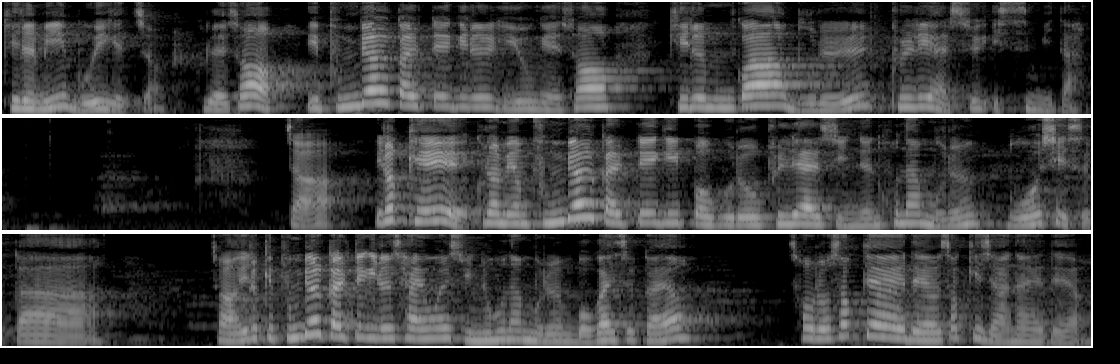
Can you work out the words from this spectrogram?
기름이 모이겠죠. 그래서 이 분별 깔때기를 이용해서 기름과 물을 분리할 수 있습니다. 자, 이렇게 그러면 분별 깔때기법으로 분리할 수 있는 혼합물은 무엇이 있을까? 자, 이렇게 분별 깔때기를 사용할 수 있는 혼합물은 뭐가 있을까요? 서로 섞여야 돼요? 섞이지 않아야 돼요?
